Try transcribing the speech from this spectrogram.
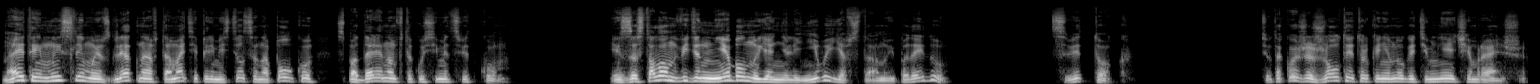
На этой мысли мой взгляд на автомате переместился на полку с подаренным в Токусиме цветком. Из-за стола он виден не был, но я не ленивый, я встану и подойду. Цветок. Все такой же желтый, только немного темнее, чем раньше.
